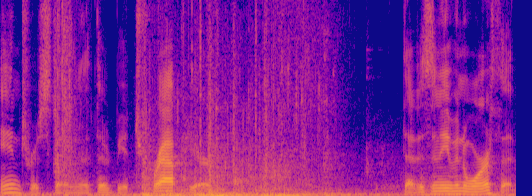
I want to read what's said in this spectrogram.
Interesting that there'd be a trap here. That isn't even worth it.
